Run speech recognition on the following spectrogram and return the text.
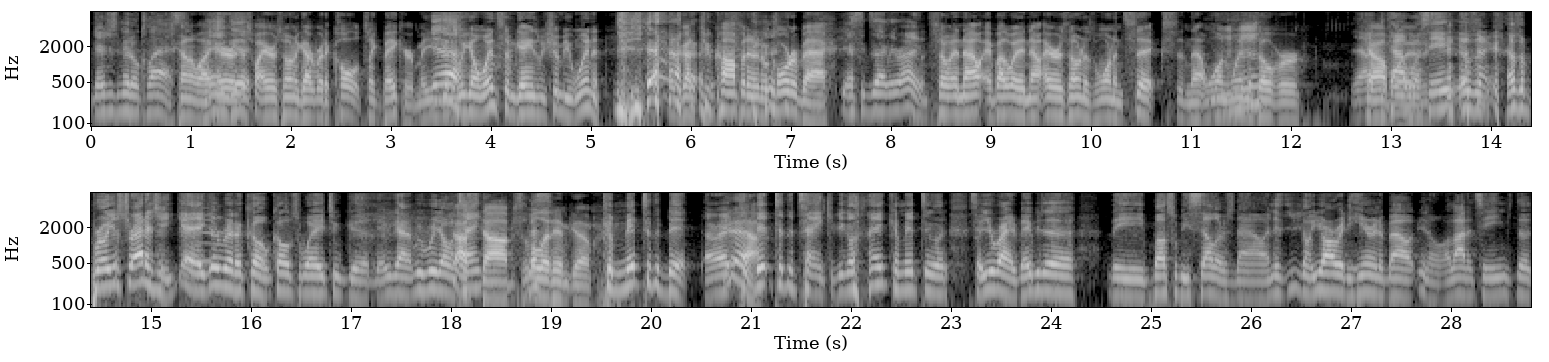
they're just middle class. kind of why They Ari- that's why Arizona got rid of Colts like Baker. Maybe Yeah. we gonna win some games we shouldn't be winning. We've got too competent of a quarterback. That's exactly right. So and now, and by the way, now Arizona's one and six, and that one win is mm-hmm. over. Yeah, Cowboys. The Cowboys. See, it was a that was a brilliant strategy. Yeah, get rid of Colt. Colt's way too good. Man. We got we, we don't Josh tank. Dobbs, we'll Let's let him go. Commit to the bit. All right, Yeah. commit to the tank. If you're gonna tank, commit to it. So you're right. Maybe the the Bucs will be sellers now, and you know you're already hearing about you know a lot of teams, the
